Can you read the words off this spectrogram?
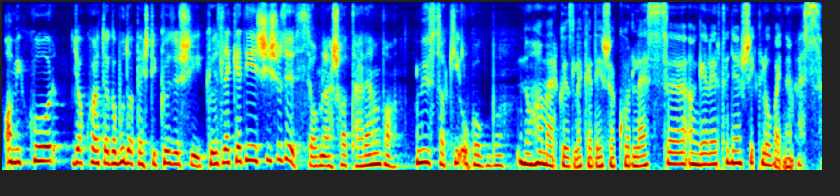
amikor gyakorlatilag a budapesti közösségi közlekedés is az összeomlás határán van, műszaki okokból. No, ha már közlekedés, akkor lesz Angelért sikló, vagy nem lesz?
